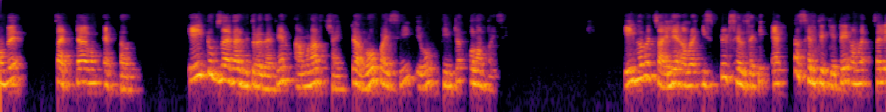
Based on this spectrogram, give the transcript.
হবে চারটা এবং একটা হবে। এইটুক জায়গার ভিতরে দেখেন, আমরা চারটা রো পাইছি এবং তিনটা কলাম পাইছি। এইভাবে চাইলে আমরা স্প্লিট সেল থেকে একটা সেলকে কেটে আমরা চাইলে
